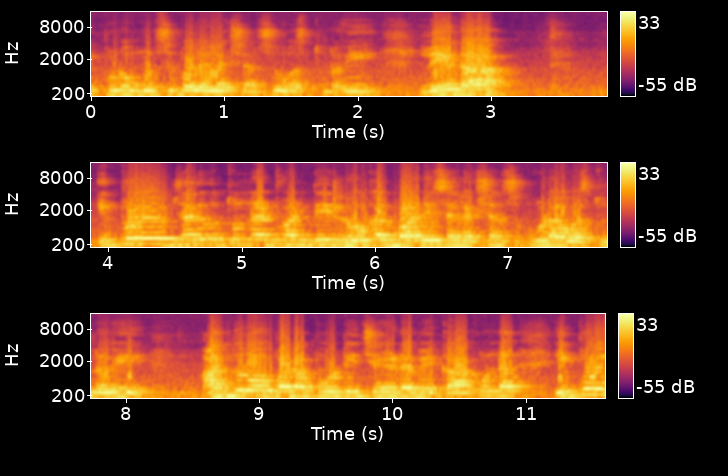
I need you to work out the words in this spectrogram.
ఇప్పుడు మున్సిపల్ ఎలక్షన్స్ వస్తున్నవి. లేదా ఇప్పుడు జరుగుతున్నటువంటి లోకల్ బాడీస్ ఎలక్షన్స్ కూడా వస్తున్నవి. అందులో పడ పోటీ చేయడమే కాకుండా ఇప్పుడు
